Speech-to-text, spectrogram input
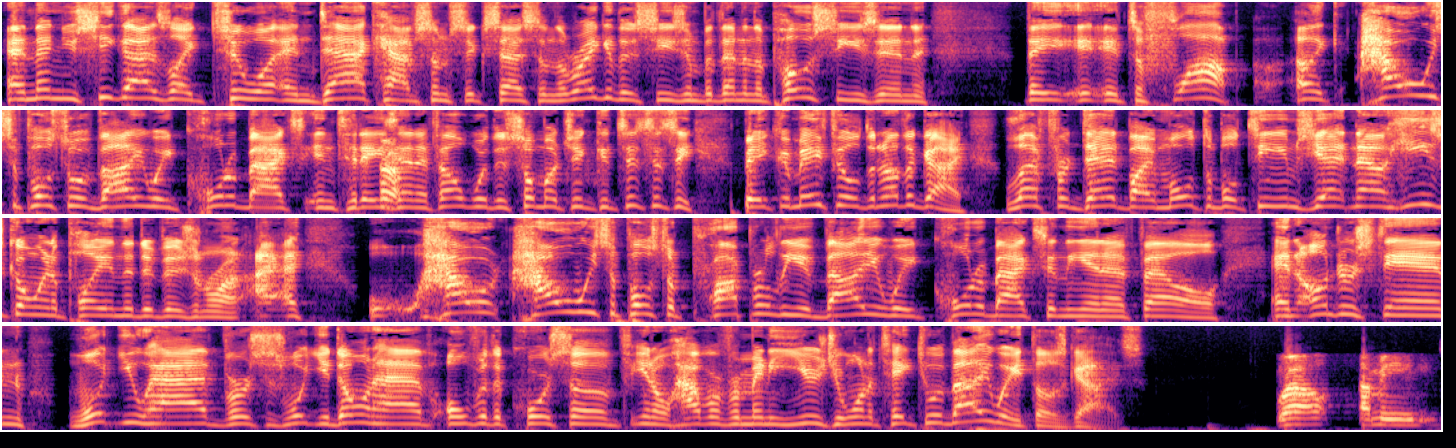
And then you see guys like Tua and Dak have some success in the regular season, but then in the postseason, they it's a flop. Like, how are we supposed to evaluate quarterbacks in today's NFL where there's so much inconsistency? Baker Mayfield, another guy, left for dead by multiple teams, yet now he's going to play in the divisional round. I, I, how how are we supposed to properly evaluate quarterbacks in the NFL and understand what you have versus what you don't have over the course of you know however many years you want to take to evaluate those guys? Well, I mean,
